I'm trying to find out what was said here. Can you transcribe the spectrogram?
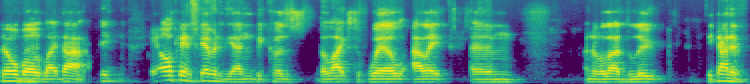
snowballed like that. It, it all came together at the end because the likes of Will, Alec, um, another lad, Luke, they kind of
